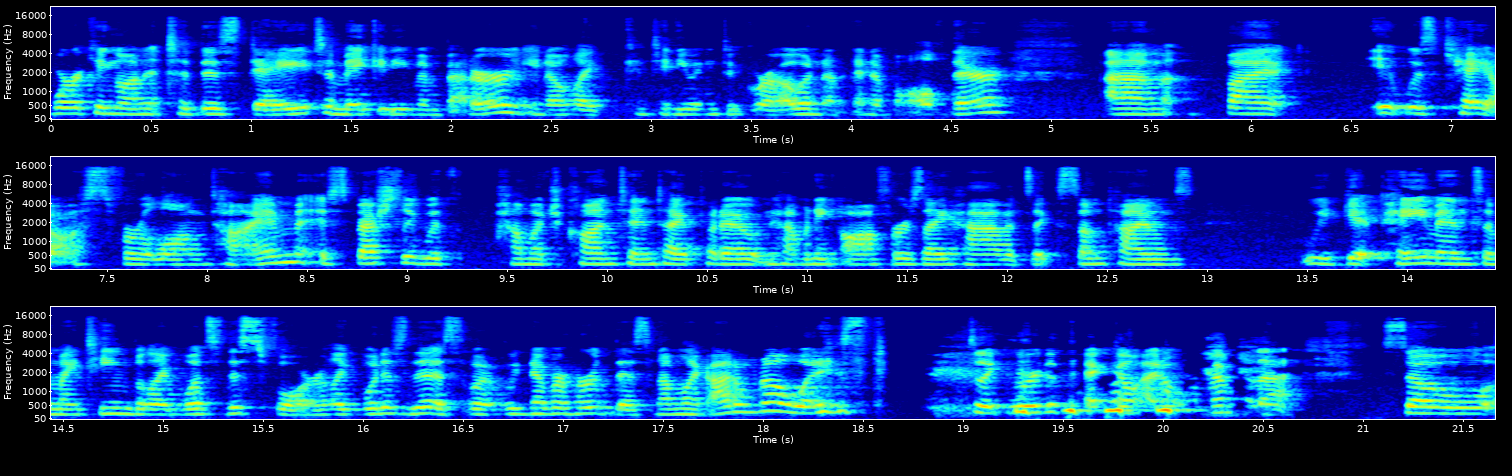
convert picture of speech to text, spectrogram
working on it to this day to make it even better, you know, like continuing to grow and, and evolve there. Um, but it was chaos for a long time, especially with how much content I put out and how many offers I have. It's like sometimes we'd get payments and my team would be like, what's this for? Like, what is this? What, we've never heard this. And I'm like, I don't know. What is this? It's like, where did that go? I don't remember that. So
